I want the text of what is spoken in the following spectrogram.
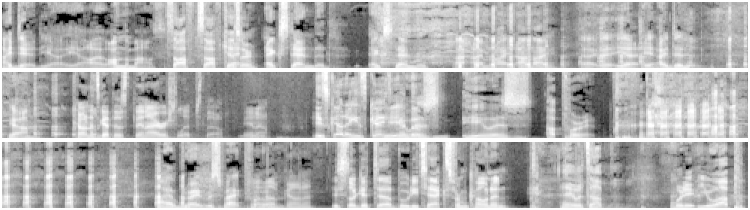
I did. Yeah, yeah. On the mouth. Soft, soft kisser. Extended. Extended. I, I'm right, aren't I? Uh, yeah, yeah, I did. Yeah. Conan's got those thin Irish lips, though. You know. He's got a. He's good. He's he good though. was he was up for it. I have great respect for I love him. Conan. You still get uh, booty texts from Conan. hey, what's up? What are you, you up?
